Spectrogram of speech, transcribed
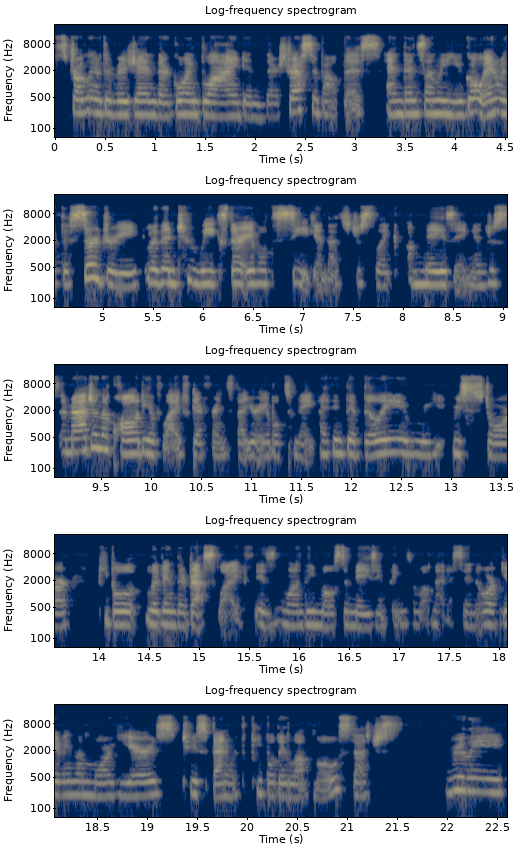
struggling with their vision, they're going blind and they're stressed about this. And then suddenly you go in with this surgery, within two weeks, they're able to see again. That's just like amazing. And just imagine the quality of life difference that you're able to make. I think the ability to re- restore people living their best life is one of the most amazing things about medicine or giving them more years to spend with the people they love most that's just really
